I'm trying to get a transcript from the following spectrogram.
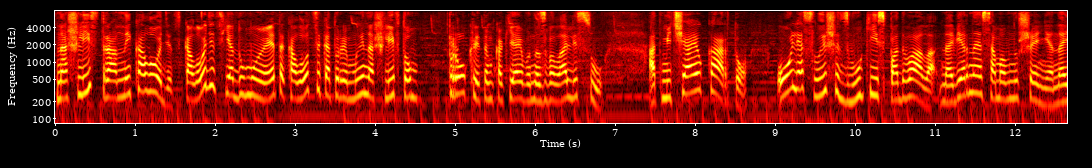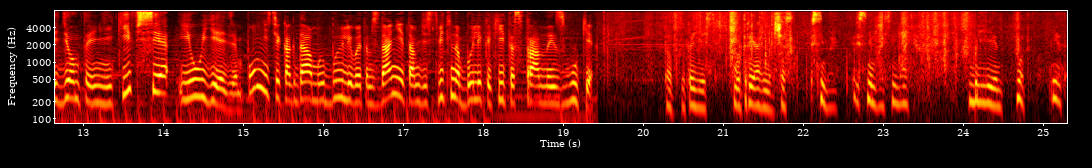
Нашли странный колодец. Колодец, я думаю, это колодцы, которые мы нашли в том проклятом, как я его назвала, лесу. Отмечаю карту. Оля слышит звуки из подвала. Наверное, самовнушение. Найдем тайники все и уедем. Помните, когда мы были в этом здании, там действительно были какие-то странные звуки. Там кто-то есть. Вот реально, сейчас снимай, снимай, снимай. Блин, вот, нет.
